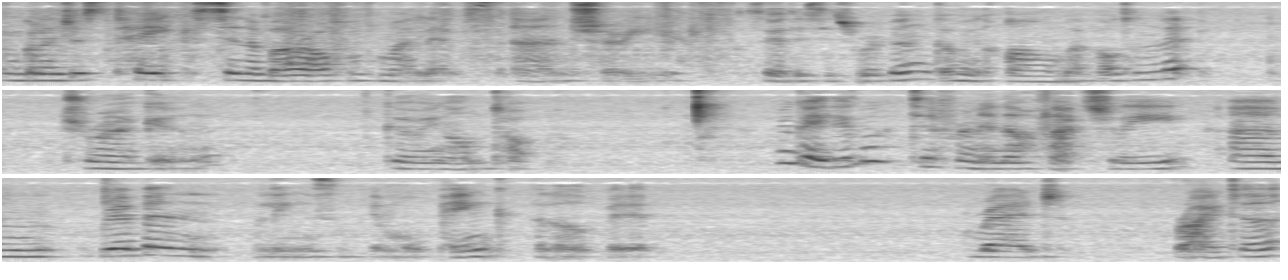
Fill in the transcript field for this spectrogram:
I'm to just take Cinnabar off of my lips and show you. So this is ribbon going on my bottom lip, dragon going on top. Okay, they look different enough actually. Um, ribbon leans a bit more pink, a little bit red, brighter,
